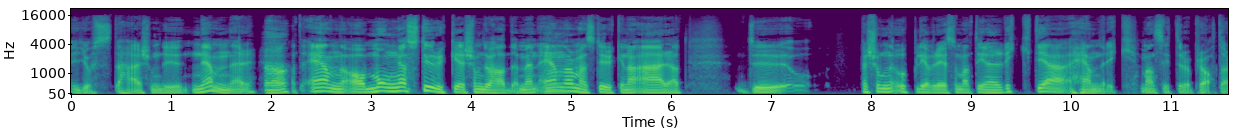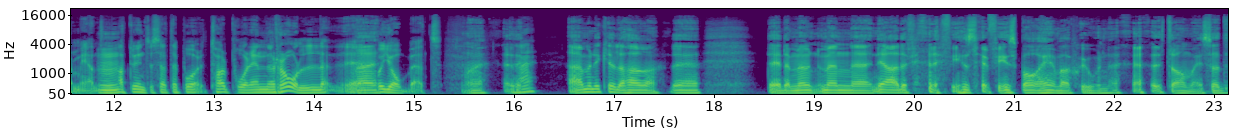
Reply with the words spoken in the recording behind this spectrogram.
just det här som du nämner. Ja. Att en av många styrkor som du hade, men en mm. av de här styrkorna är att du personen upplever det som att det är den riktiga Henrik man sitter och pratar med. Mm. Att du inte sätter på, tar på dig en roll eh, på jobbet. Nej. Nej. Nej, men det är kul att höra. Det, det är det, men, men eh, ja, det, det, finns, det finns bara en version utav mig. Så att,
